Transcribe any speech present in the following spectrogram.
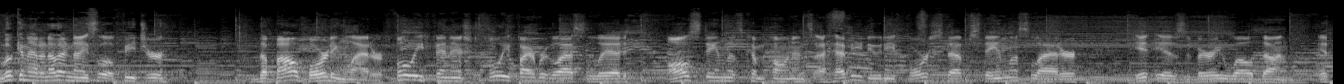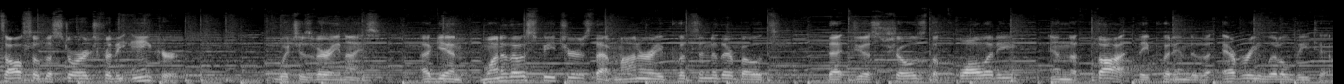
Looking at another nice little feature, the bow boarding ladder, fully finished, fully fiberglass lid, all stainless components, a heavy duty four step stainless ladder. It is very well done. It's also the storage for the anchor, which is very nice. Again, one of those features that Monterey puts into their boats that just shows the quality and the thought they put into the, every little detail.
